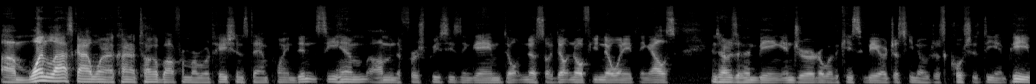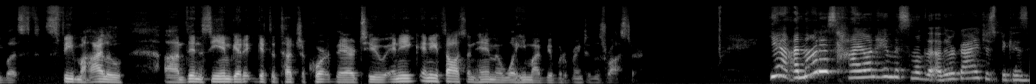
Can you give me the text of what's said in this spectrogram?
Um, one last guy I want to kind of talk about from a rotation standpoint. Didn't see him um, in the first preseason game. Don't know, so I don't know if you know anything else in terms of him being injured or what the case may be, or just you know just coaches DNP. But Svi Mykhailiuk um, didn't see him get get to touch the court there too. Any any thoughts on him and what he might be able to bring to this roster? Yeah, I'm not as high on him as some of the other guys just because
